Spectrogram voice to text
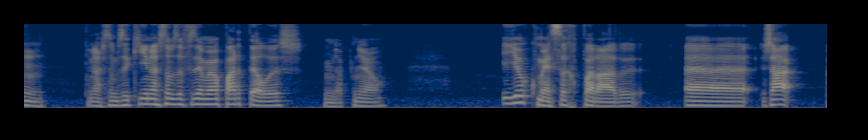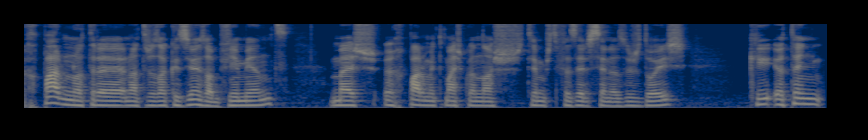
Hum. E nós estamos aqui e nós estamos a fazer a maior parte delas, minha opinião. E eu começo a reparar, ah, já reparo noutra, noutras ocasiões, obviamente, mas eu reparo muito mais quando nós temos de fazer cenas os dois, que eu tenho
